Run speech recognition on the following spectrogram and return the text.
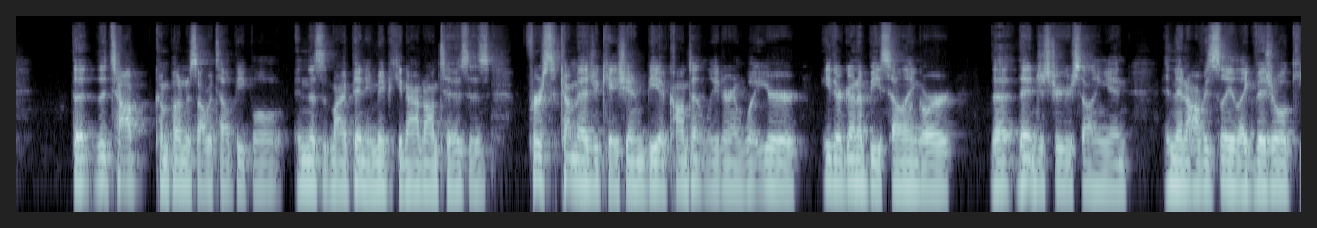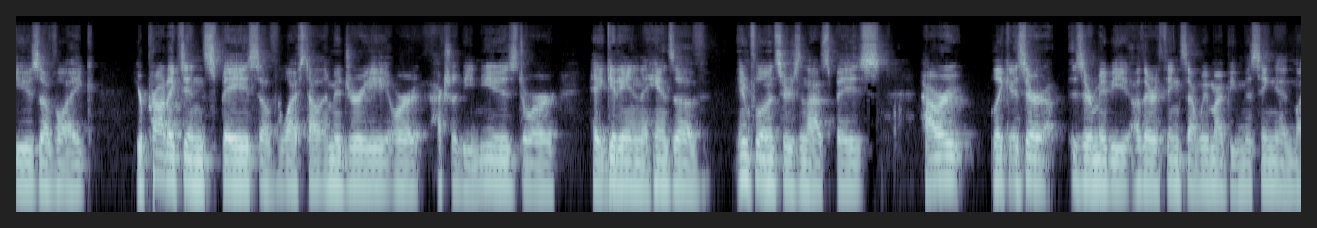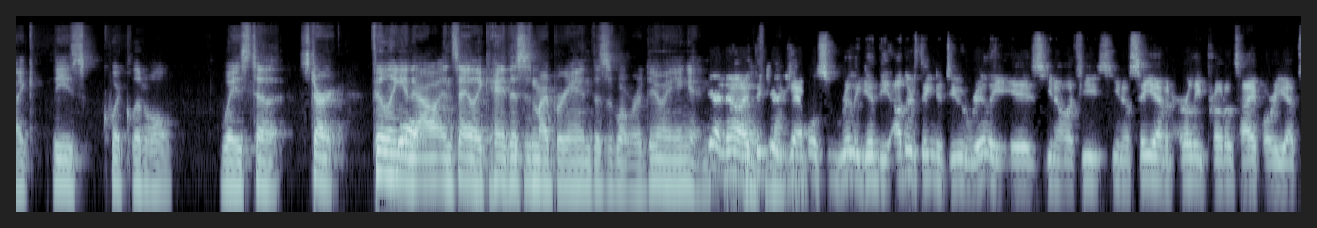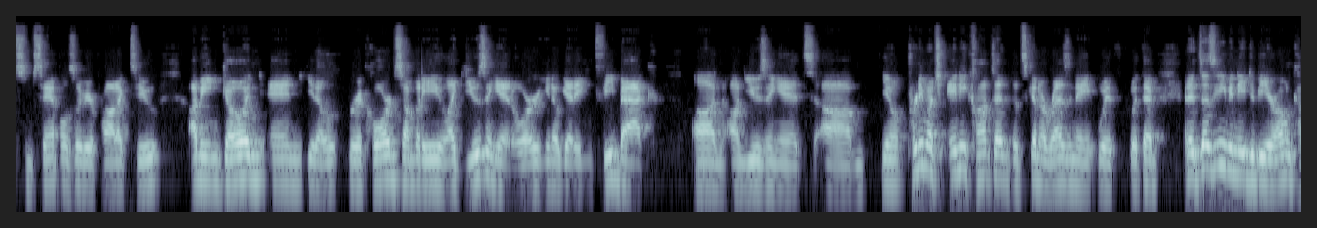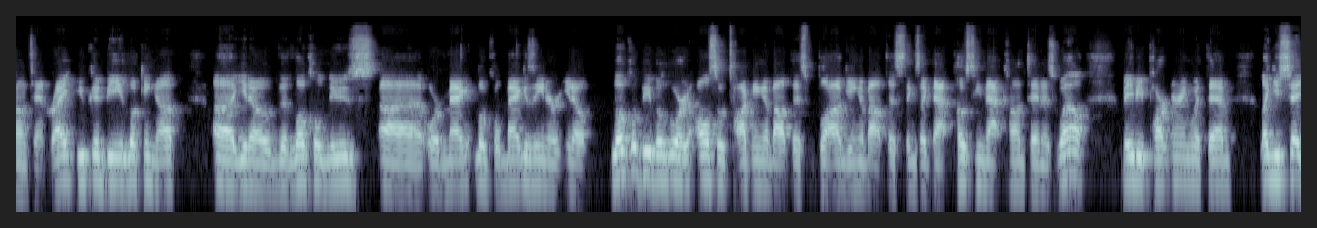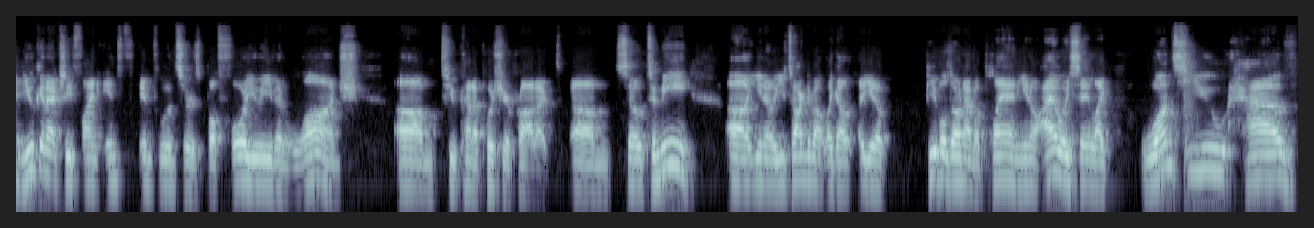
the the top components I would tell people, and this is my opinion, maybe you can add on to this, is first come education, be a content leader in what you're either going to be selling or the the industry you're selling in, and then obviously like visual cues of like your product in space of lifestyle imagery or actually being used or hey getting in the hands of influencers in that space how are like is there is there maybe other things that we might be missing and like these quick little ways to start filling it out and say like hey this is my brand this is what we're doing and Yeah, no, I think your there. example's really good. The other thing to do really is, you know, if you, you know, say you have an early prototype or you have some samples of your product too, I mean, go and, and, you know, record somebody like using it or, you know, getting feedback on, on using it. Um, you know, pretty much any content that's going to resonate with, with them. And it doesn't even need to be your own content, right? You could be looking up, uh, you know, the local news uh, or mag- local magazine or, you know, local people who are also talking about this, blogging about this, things like that, posting that content as well, maybe partnering with them. Like you said, you can actually find inf- influencers before you even launch um, to kind of push your product. Um, so to me, uh, you know, you talked about like a, you know, people don't have a plan. You know, I always say like once you have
